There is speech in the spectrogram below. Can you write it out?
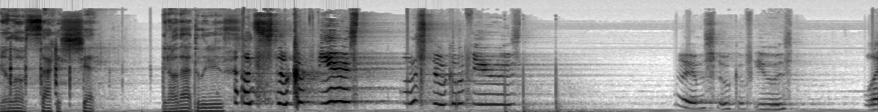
You're a little sack of shit. You know that, Delirious? I'm so confused. I'm so confused. I am so confused. What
